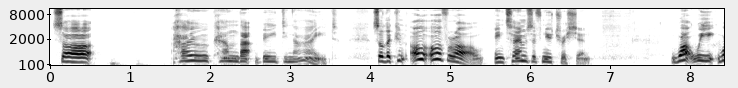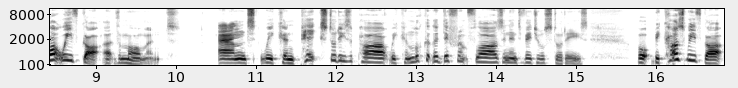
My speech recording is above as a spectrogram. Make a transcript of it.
So, how can that be denied? So, the con- overall, in terms of nutrition, what we what we've got at the moment, and we can pick studies apart. We can look at the different flaws in individual studies, but because we've got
